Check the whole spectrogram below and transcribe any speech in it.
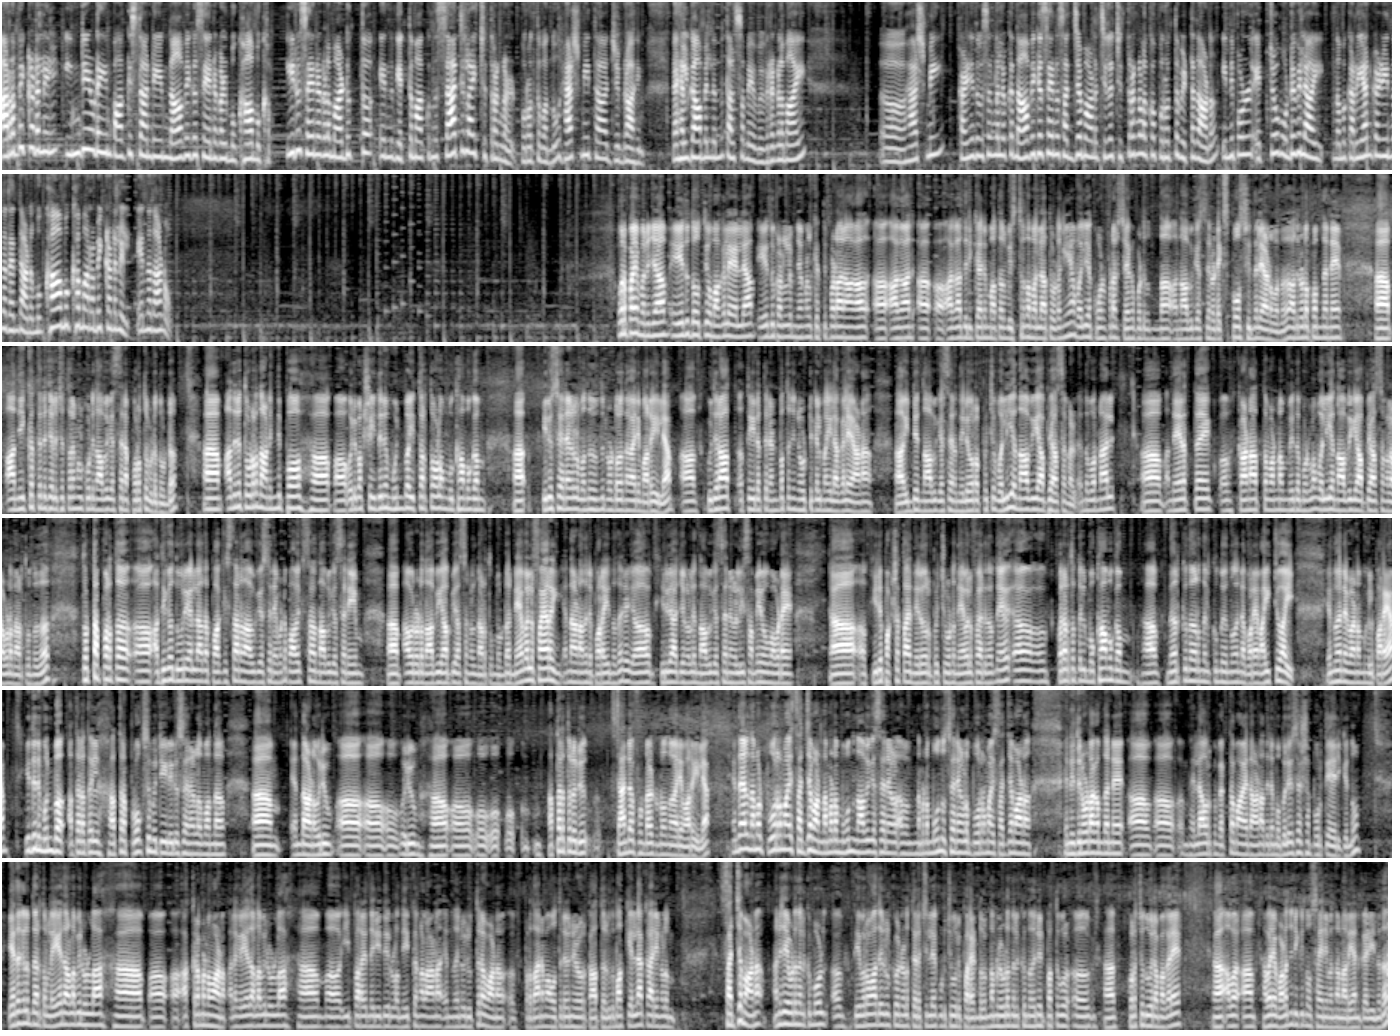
അറബിക്കടലിൽ ഇന്ത്യയുടെയും പാകിസ്ഥാന്റെയും നാവികസേനകൾ മുഖാമുഖം. ഇരു സേനകളും അടുത്ത് എന്ന് വ്യക്തമാക്കുന്ന സാറ്റലൈറ്റ് ചിത്രങ്ങൾ പുറത്തുവന്നു ഹാഷ്മി താജ് ഇബ്രാഹിം പെഹൽഗാമിൽ നിന്ന് തത്സമയം വിവരങ്ങളുമായി. ഹാഷ്മി കഴിഞ്ഞ ദിവസങ്ങളിലൊക്കെ നാവികസേന സജ്ജമാണ്. ചില ചിത്രങ്ങളൊക്കെ പുറത്തുവിട്ടതാണ് ഇന്നിപ്പോൾ ഏറ്റവും ഒടുവിലായി നമുക്കറിയാൻ കഴിയുന്നത് എന്താണ്? മുഖാമുഖം അറബിക്കടലിൽ എന്നതാണോ? ഉറപ്പായും അനുജാം ഏത് ദൗത്യവും അകലെയെല്ലാം ഏത് കടലിലും ഞങ്ങൾക്ക് എത്തിപ്പെടാൻ ആകാതിരിക്കാനും മാത്രം വിസ്തൃതമല്ല തുടങ്ങിയ വലിയ കോൺഫിഡൻസ് രേഖപ്പെടുത്തുന്ന നാവികസേനയുടെ എക്സ്പോസ് ഇന്നലെയാണ് വന്നത്. അതിനോടൊപ്പം തന്നെ ആ, നീക്കത്തിന്റെ ചില ചിത്രങ്ങൾ കൂടി നാവികസേന പുറത്തുവിടുന്നുണ്ട് അതിനെ തുടർന്നാണ് ഇന്നിപ്പോ ഒരുപക്ഷെ ഇതിനു മുൻപ് ഇത്രത്തോളം മുഖാമുഖം ഇരുസേനകൾ വന്നു നിന്നിട്ടുണ്ടോ എന്ന കാര്യം അറിയില്ല. ഗുജറാത്ത് തീരത്തിന് എൺപത്തഞ്ച് നോട്ടിക്കൽ മൈൽ അകലെയാണ് ഇന്ത്യൻ നാവികസേന നിലയുറപ്പിച്ച് വലിയ നാവികാഭ്യാസങ്ങൾ. എന്ന് പറഞ്ഞാൽ നേരത്തെ കാണാത്ത വണ്ണം വിധമുള്ള വലിയ നാവികാഭ്യാസങ്ങൾ അവിടെ നടത്തുന്നത്. തൊട്ടപ്പുറത്ത് അധിക ദൂരെയല്ലാതെ പാകിസ്ഥാൻ നാവികസേനയുണ്ട് പാകിസ്ഥാൻ നാവികസേനയും അവരുടെ നാവികാഭ്യാസങ്ങൾ നടത്തുന്നുണ്ട്. നേവൽ ഫയറിംഗ് എന്നാണ് അതിന് പറയുന്നത്. ഇരു രാജ്യങ്ങളിലെ നാവികസേനകൾ ഈ സമയവും അവിടെ ഇരുപക്ഷത്തായി നിലയുറപ്പിച്ചുകൊണ്ട് നേവൽ ആ, ഒരർത്ഥത്തിൽ മുഖാമുഖം നേർക്കുനേർ നിൽക്കുന്നു എന്ന് തന്നെ പറയാം. ഐ ടു ഐ എന്ന് തന്നെ വേണമെങ്കിൽ പറയാം. ഇതിനു മുൻപ് അത്തരത്തിൽ അത്ര പ്രോക്സിമിറ്റിയിൽ ഇരു സേനകളും വന്ന് എന്താണ് ഒരു ഒരു അത്തരത്തിലൊരു സ്റ്റാൻഡ് ഓഫ് ഉണ്ടായിട്ടുണ്ടോ എന്ന് കാര്യം അറിയില്ല. എന്തായാലും നമ്മൾ പൂർണമായി സജ്ജമാണ്. നമ്മുടെ മൂന്ന് നാവികസേനകൾ നമ്മുടെ മൂന്ന് സേനകളും പൂർണമായി സജ്ജമാണ് എന്ന് ഇതിനോടകം തന്നെ എല്ലാവർക്കും വ്യക്തമായതാണ്. അതിന്റെ മൊബിലൈസേഷൻ പൂർത്തിയായിരിക്കുന്നു. ഏതെങ്കിലും തരത്തിലുള്ള ഏതളവിലുള്ള ആക്രമണമാണ് അല്ലെങ്കിൽ ഏതളവിലുള്ള ഈ പറയുന്ന രീതിയിലുള്ള നീക്കങ്ങളാണ് എന്നതിനൊരു ഉത്തരവാണ് പ്രധാനമായ ഉത്തരവിനോട് കാത്തിരിക്കുന്നത് ബാക്കി എല്ലാ കാര്യങ്ങളും സജ്ജമാണ്. അനുജ ഇവിടെ നിൽക്കുമ്പോൾ തീവ്രവാദികൾക്ക് വേണ്ടിയുള്ള തെരച്ചിലെ കുറിച്ച് കൂടി പറയേണ്ടതുണ്ട്. നമ്മൾ ഇവിടെ നിൽക്കുന്നതിന് പത്ത് കുറച്ചു ദൂരം അകലെ അവരെ വളഞ്ഞിരിക്കുന്നു സൈന്യം എന്നാണ് അറിയാൻ കഴിയുന്നത്.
